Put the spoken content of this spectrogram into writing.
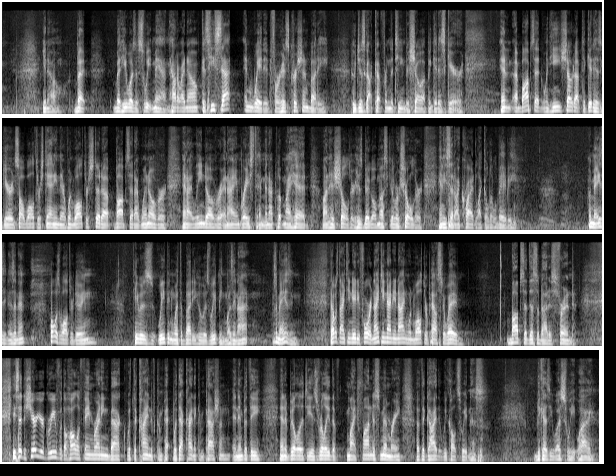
you know, but, but he was a sweet man. How do I know? Because he sat and waited for his Christian buddy who just got cut from the team to show up and get his gear. And, and, Bob said when he showed up to get his gear and saw Walter standing there, when Walter stood up, Bob said, I went over and I leaned over and I embraced him and I put my head on his shoulder, his big old muscular shoulder. And he said, I cried like a little baby. Amazing, isn't it? What was Walter doing? He was weeping with a buddy who was weeping, was he not? It was amazing. That was 1984. In 1999, when Walter passed away, Bob said this about his friend. He said to share your grief with a Hall of Fame running back with, the kind of compa- with that kind of compassion and empathy and ability is really the, my fondest memory of the guy that we called Sweetness. Because he was sweet. Why?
